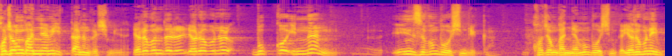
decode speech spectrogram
고정관념이 있다는 것입니다. 여러분들을, 여러분을 묶고 있는 인습은 무엇입니까? 고정관념은 무엇입니까? 여러분의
